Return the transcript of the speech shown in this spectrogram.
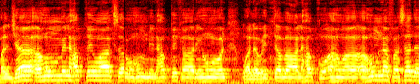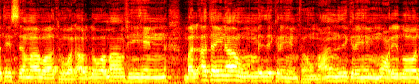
بل جاءهم بالحق وأكثرهم للحق كارهون. ولو لو اتبع الحق أهواءهم لفسدت السماوات والأرض ومن فيهن بل أتيناهم بذكرهم فهم عن ذكرهم معرضون.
